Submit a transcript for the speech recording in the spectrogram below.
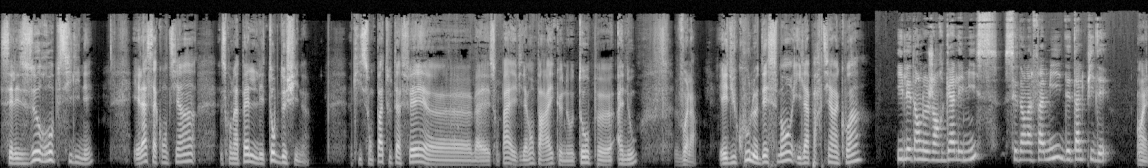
c'est les europsilinés. Et là, ça contient ce qu'on appelle les taupes de Chine, qui sont pas tout à fait, euh, bah, sont pas évidemment pareilles que nos taupes euh, à nous. Voilà. Et du coup, le décement, il appartient à quoi? Il est dans le genre Galémis, c'est dans la famille des talpidés. Ouais.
